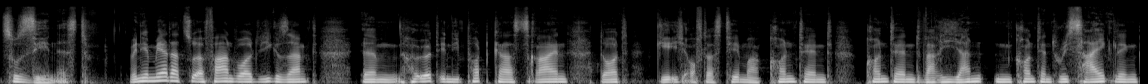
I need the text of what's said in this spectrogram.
zu sehen ist. Wenn ihr mehr dazu erfahren wollt, wie gesagt, ähm, hört in die Podcasts rein. Dort gehe ich auf das Thema Content, Content-Varianten, Content-Recycling,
